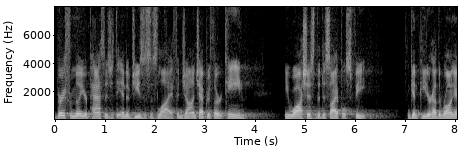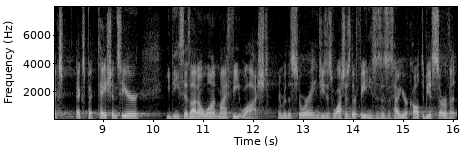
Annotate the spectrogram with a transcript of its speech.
very familiar passage at the end of Jesus' life. In John chapter 13, he washes the disciples' feet. Again, Peter had the wrong ex- expectations here. He, he says, I don't want my feet washed. Remember this story? And Jesus washes their feet, and he says, This is how you're called to be a servant.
